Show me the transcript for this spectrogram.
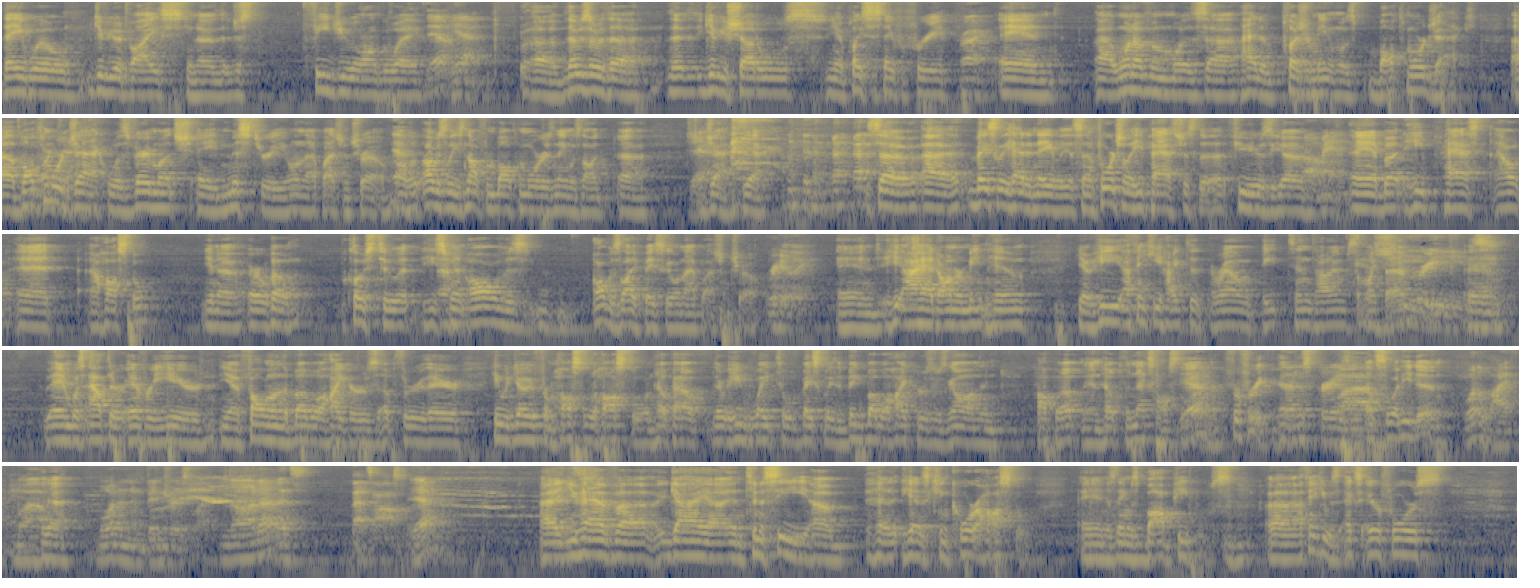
they will give you advice. You know, that just feed you along the way. Yeah. yeah. Uh, those are the They, they give you shuttles, you know, place to stay for free. Right. And uh, one of them was uh, I had a pleasure meeting was Baltimore Jack. Uh, Baltimore Jack. Jack. was very much a mystery on the Appalachian Trail. Yeah. Obviously, he's not from Baltimore. His name was not uh, Jack. Jack. Yeah. so uh, basically, he had an alias. Unfortunately, he passed just a few years ago. Oh man. And but he passed out at a hostel, you know, or well, close to it. He spent all of his all of his life basically on the Appalachian Trail Really? and he I had the honor of meeting him. You know, he I think he hiked it around eight, ten times, something like that, Jeez. and, and was out there every year. You know, following the bubble hikers up through there. He would go from hostel to hostel and help out. There, he would wait till basically the big bubble hikers was gone and hop up and help the next hostel Yeah. for free. And That's just- crazy. Wow. That's what he did. What a life, man. Wow. Yeah. What an adventurous life. No, I know. That's that's awesome. yeah. Uh, you have uh, a guy uh, in Tennessee. He has Kincora Hostel, and his name is Bob Peoples. Uh, I think he was ex Air Force,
